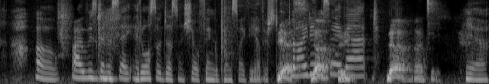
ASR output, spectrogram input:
Oh, I was going to say it also doesn't show fingerprints like the other stuff, yes, but I didn't no, say that. No, that's it. Yeah,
